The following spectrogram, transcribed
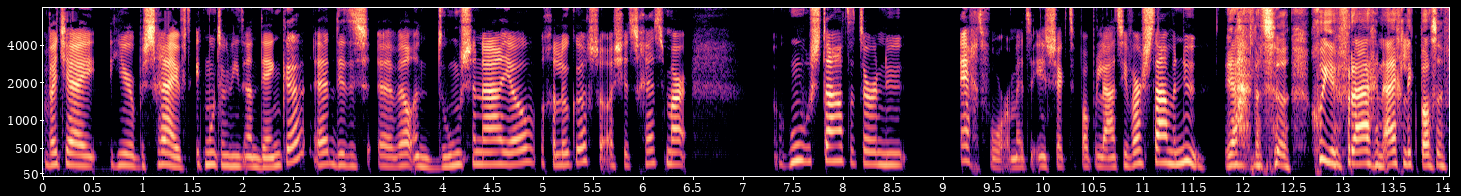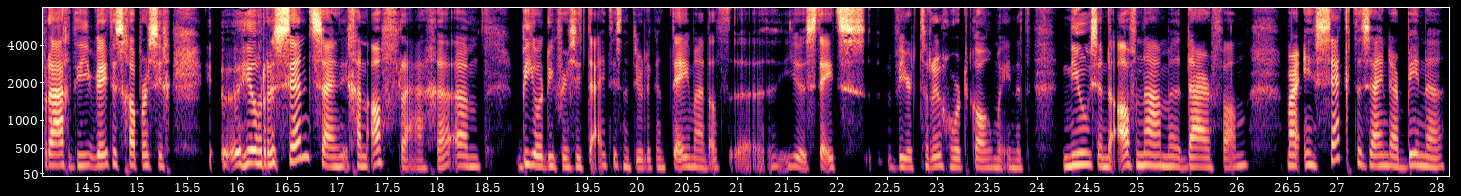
wat jij hier beschrijft, ik moet er niet aan denken. Hè? Dit is uh, wel een doemscenario, gelukkig, zoals je het schetst. Maar hoe staat het er nu echt voor met de insectenpopulatie? Waar staan we nu? Ja, dat is een goede vraag. En eigenlijk pas een vraag die wetenschappers zich heel recent zijn gaan afvragen. Um, biodiversiteit is natuurlijk een thema dat uh, je steeds weer terug hoort komen in het nieuws en de afname daarvan. Maar insecten zijn daarbinnen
